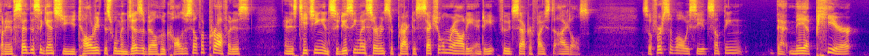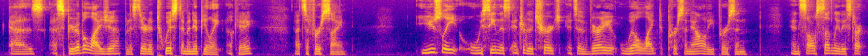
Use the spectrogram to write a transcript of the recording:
But I have said this against you. You tolerate this woman Jezebel, who calls herself a prophetess, and is teaching and seducing my servants to practice sexual immorality and to eat food sacrificed to idols. So, first of all, we see it's something that may appear as a spirit of Elijah, but it's there to twist and manipulate, okay? That's the first sign usually when we've seen this enter the church, it's a very well liked personality person. And so suddenly they start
